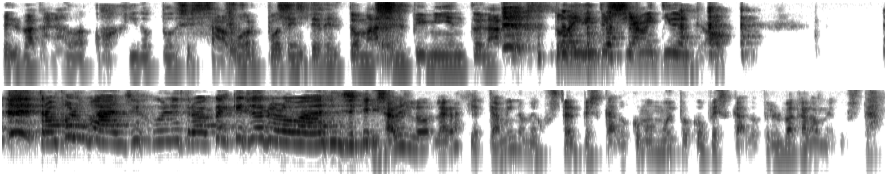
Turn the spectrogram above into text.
el bacalao ha cogido todo ese sabor potente del tomate, el pimiento, el ajo, todo ahí dentro y se ha metido dentro. Tra un po' lo mangi, Julio, tra qualche giorno lo Y mangi. sabes lo, la gracia, que a mí no me gusta el pescado, como muy poco pescado, pero el bacalao me gusta.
